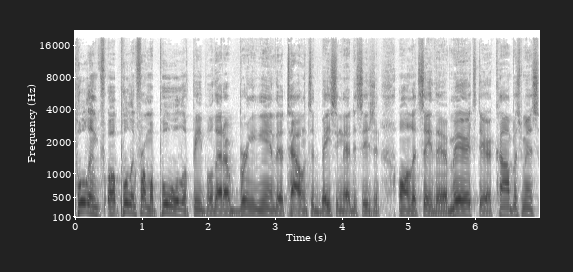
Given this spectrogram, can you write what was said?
pulling uh, pulling from a pool of people that are bringing in their talents and basing that decision on, let's say, their merits, their accomplishments,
